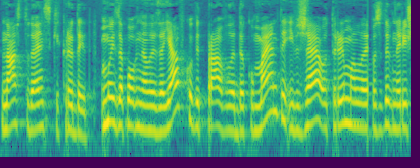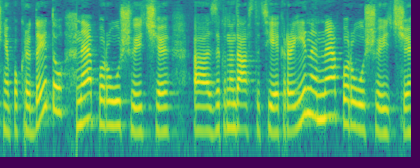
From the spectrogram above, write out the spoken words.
на студентський кредит. Ми заповнили заявку, відправили документи і вже отримали позитивне рішення по кредиту, не порушуючи е, законодавство цієї країни, не порушуючи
